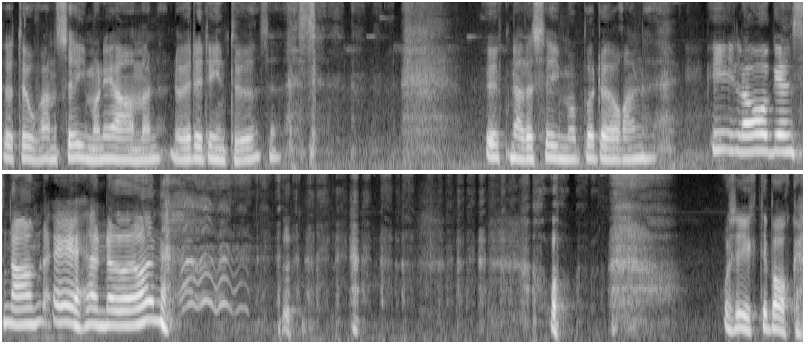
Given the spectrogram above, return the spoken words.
Så tog han Simon i armen. Nu är det din tur. Så öppnade Simon på dörren. I lagens namn är henne och så gick tillbaka.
